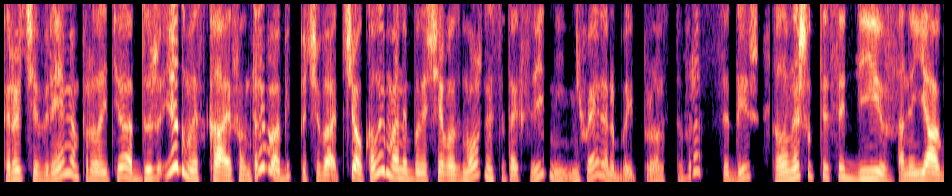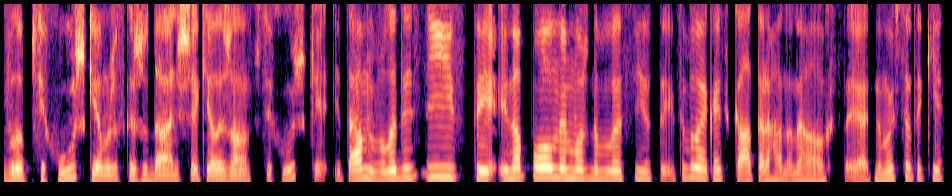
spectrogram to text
Коротше, время пролетіло дуже. Я думаю, з кайфом. Треба відпочивати. Що, коли в мене буде ще можливість так сидіти, ні, ніхуя не робити просто. Просто сидиш. Головне, щоб ти сидів, а не як було психушки, я може скажу далі, як я лежав в психушки, і там було де сісти, і на пол не можна було сісти. І це була якась каторга на ногах стоять. Ну ми все-таки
